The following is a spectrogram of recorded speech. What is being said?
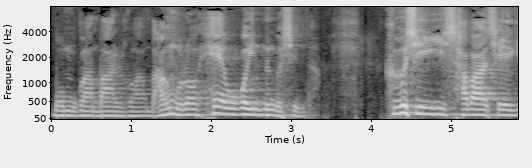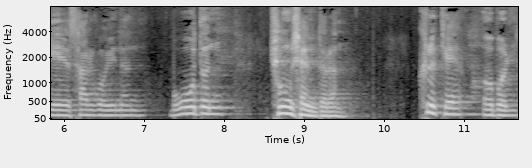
몸과 말과 마음으로 해오고 있는 것입니다. 그것이 이 사바 세계에 살고 있는 모든 중생들은 그렇게 업을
